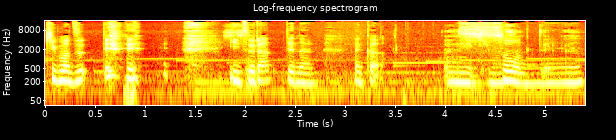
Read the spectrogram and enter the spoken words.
気まずって。言いづらってなる。なんかね気持ちそうって、ね。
